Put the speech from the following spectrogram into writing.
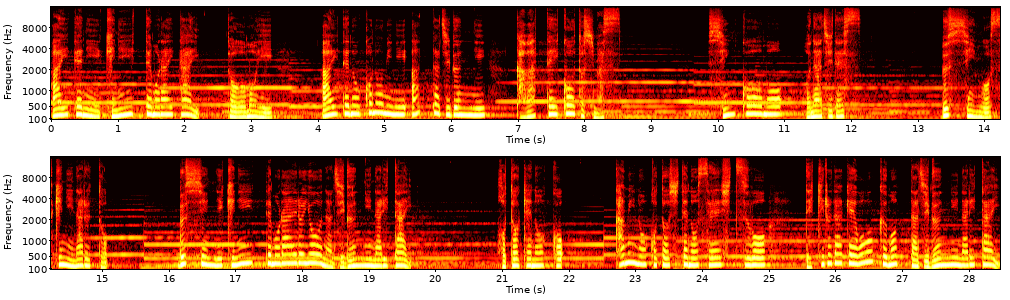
相手に気に入ってもらいたいと思い相手の好みに合った自分に変わっていこうとします。信仰も同じです。仏心を好きになると仏心に気に入ってもらえるような自分になりたい。仏の子神の子としての性質をできるだけ多く持った自分になりたい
